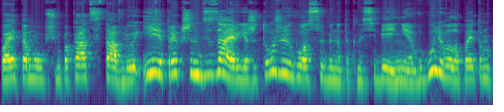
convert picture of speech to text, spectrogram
Поэтому, в общем, пока отставлю. И Traction Desire, я же тоже его особенно так на себе и не выгуливала, поэтому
